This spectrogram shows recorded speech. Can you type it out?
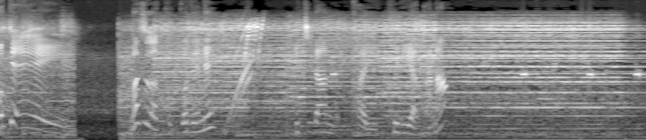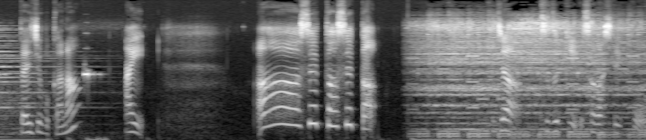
オッケーまずはここでね、一段階クリアかな？大丈夫かな？はい。あー、焦った焦った。じゃあ、続き探していこう。あ、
